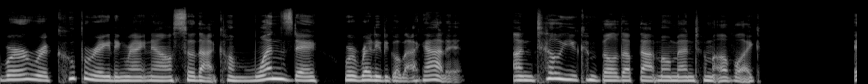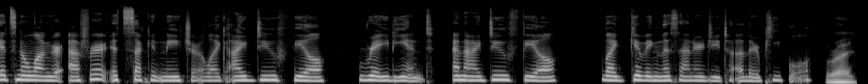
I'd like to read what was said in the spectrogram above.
we're recuperating right now so that come wednesday we're ready to go back at it. Until you can build up that momentum of like it's no longer effort it's second nature. Like i do feel radiant and i do feel like giving this energy to other people. Right.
